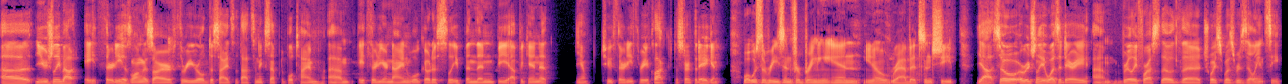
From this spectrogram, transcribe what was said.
Uh, usually about eight thirty, as long as our three year old decides that that's an acceptable time. Um, eight thirty or nine, we'll go to sleep and then be up again at you know, 2.30, 3 o'clock to start the day again. What was the reason for bringing in, you know, rabbits and sheep? Yeah, so originally it was a dairy. Um, really for us, though, the choice was resiliency.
